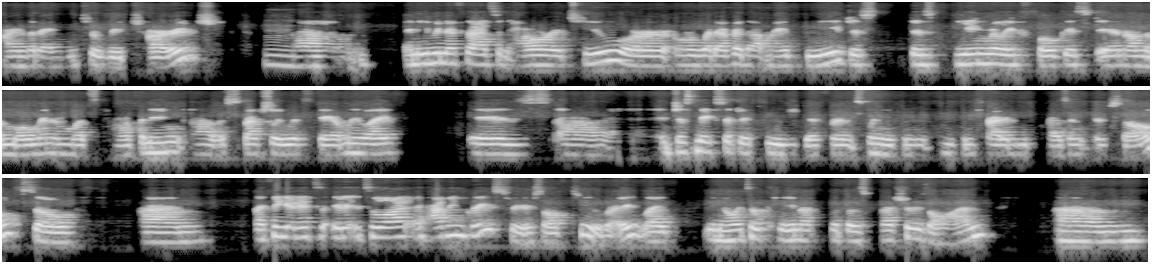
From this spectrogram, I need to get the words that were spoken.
time that I need to recharge. Mm. Um, and even if that's an hour or two or or whatever that might be just just being really focused in on the moment and what's happening uh, especially with family life is uh, it just makes such a huge difference when you can you can try to be present yourself. So um, i think it's it's a lot having grace for yourself too right? Like you know it's okay not to put those pressures on. Um,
